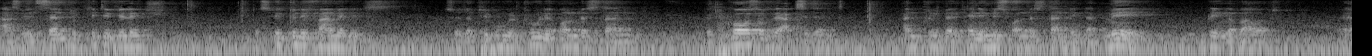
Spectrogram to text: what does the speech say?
has been sent to Kitty Village to speak to the families so that people will truly understand the cause of the accident and prevent any misunderstanding that may bring about uh,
